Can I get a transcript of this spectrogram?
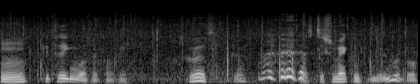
Mhm. Regenwasserkaffee. Gut. Lass dir schmecken. Ja, immer doch.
